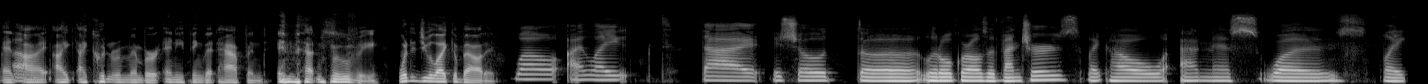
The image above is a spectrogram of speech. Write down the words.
And Oh. I, I, I couldn't remember anything that happened in that movie. What did you like about it? Well, I liked that it showed the little girl's adventures, like how Agnes was like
